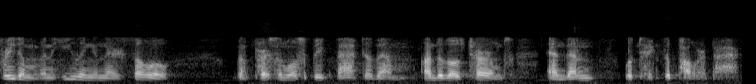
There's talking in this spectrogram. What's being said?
freedom and healing in their soul. The person will speak back to them under those terms, and then will take the power back.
